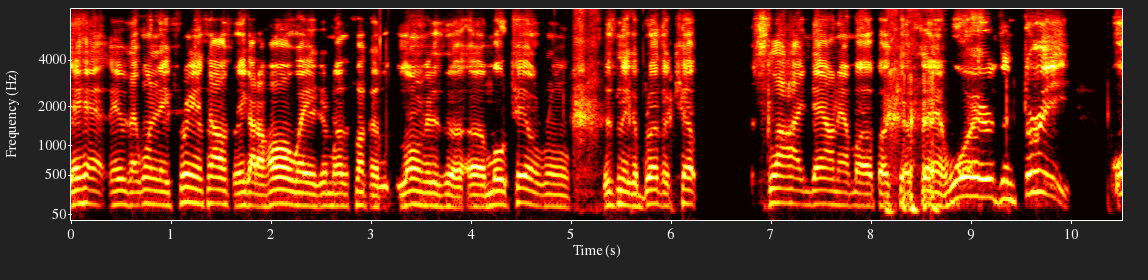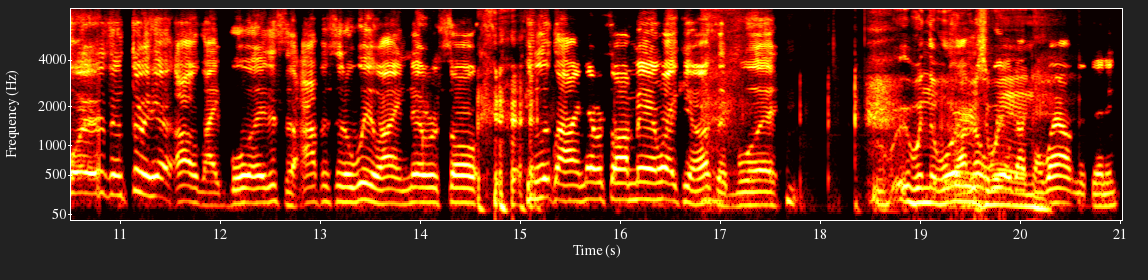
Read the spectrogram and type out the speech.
they had it was at one of their friends' house. They got a hallway. Their motherfucker longer as a, a motel room. This nigga brother kept sliding down that motherfucker. Kept saying Warriors in three. Warriors in three. I was like, boy, this is the opposite of Will. I ain't never saw. he looked like I never saw a man like him. I said, boy. When the Warriors win, got some wildness in him.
